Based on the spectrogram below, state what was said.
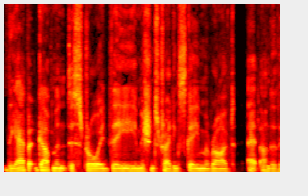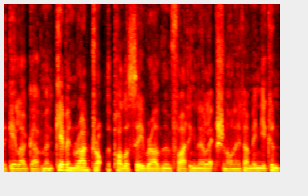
the Abbott government destroyed the emissions trading scheme arrived at under the Gillard government. Kevin Rudd dropped the policy rather than fighting an election on it. I mean, you can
